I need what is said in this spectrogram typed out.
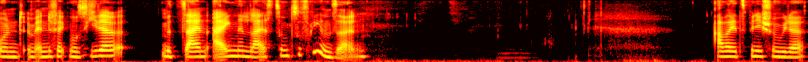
Und im Endeffekt muss jeder mit seinen eigenen Leistungen zufrieden sein. Aber jetzt bin ich schon wieder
